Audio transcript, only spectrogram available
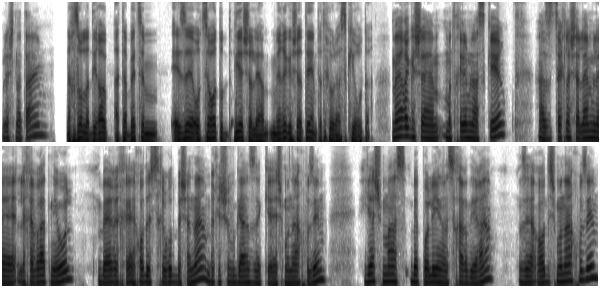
לשנתיים. נחזור לדירה אתה בעצם איזה הוצאות עוד יש עליה מרגע שאתם תתחילו להשכיר אותה. מהרגע שהם מתחילים להשכיר אז צריך לשלם לחברת ניהול בערך חודש שכירות בשנה בחישוב גז זה כ-8 אחוזים. יש מס בפולין על שכר דירה זה עוד 8 אחוזים.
